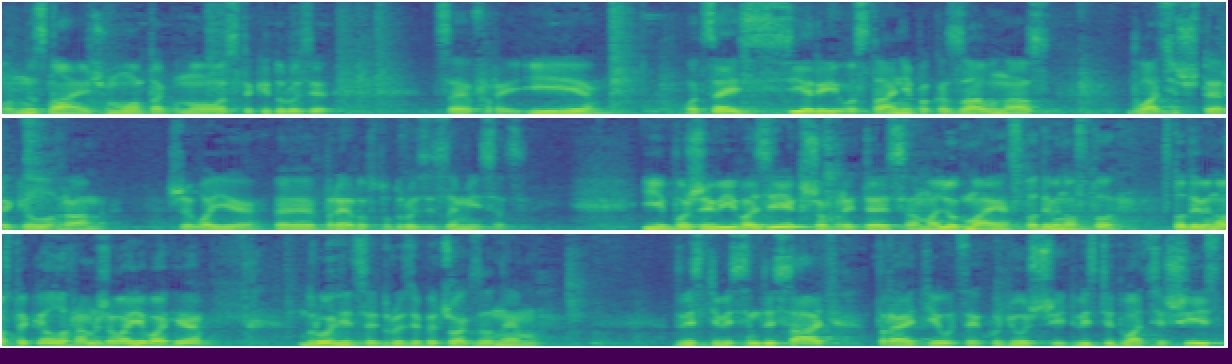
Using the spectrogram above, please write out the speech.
Ну, не знаю чому так, ну ось такі, друзі, цифри. І оцей сірий останній показав нас 24 кілограми живої е, приросту, друзі, за місяць. І по живій вазі, якщо прийтися, малюк має 190, 190 кг живої ваги, другий цей друзі бичок за ним 280, третій оцей ходющий 226,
